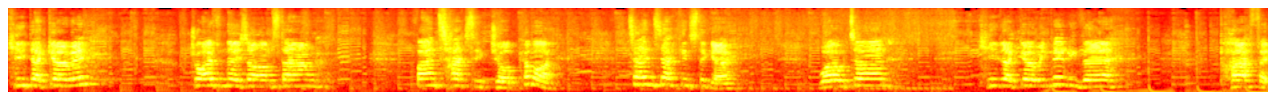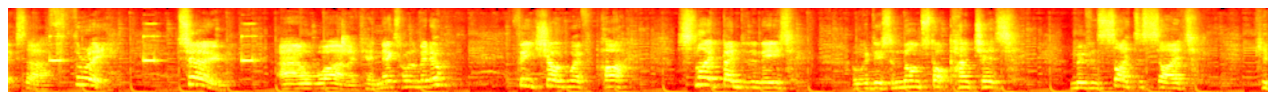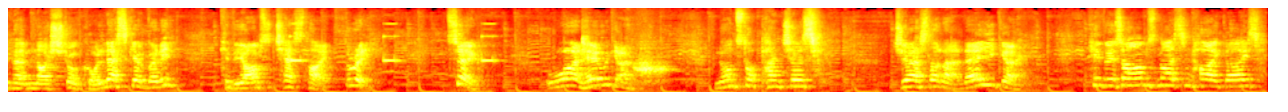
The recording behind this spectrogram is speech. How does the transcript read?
Keep that going. Driving those arms down. Fantastic job, come on. 10 seconds to go. Well done. Keep that going, nearly there. Perfect stuff. Three, two, and one. Okay, next one in the middle. Feet shoulder width apart. Slight bend in the knees. And we're gonna do some non-stop punches. Moving side to side. Keep a nice strong core. Let's get ready. Keep the arms to chest height. Three, two, one. Here we go. Non-stop punches. Just like that. There you go. Keep those arms nice and high, guys.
